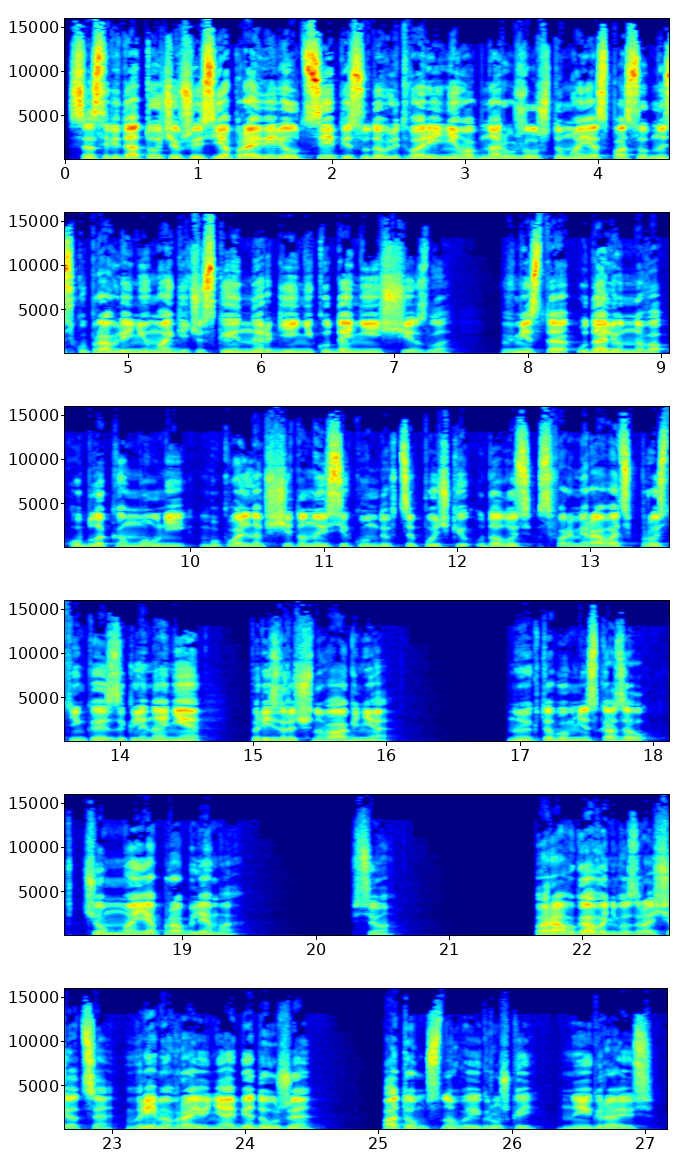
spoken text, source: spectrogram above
Сосредоточившись, я проверил цепи с удовлетворением обнаружил, что моя способность к управлению магической энергией никуда не исчезла. Вместо удаленного облака молний, буквально в считанные секунды в цепочке удалось сформировать простенькое заклинание призрачного огня. Ну и кто бы мне сказал, в чем моя проблема? Все. Пора в гавань возвращаться. Время в районе обеда уже. Потом с новой игрушкой наиграюсь.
